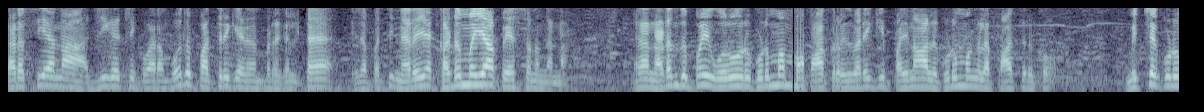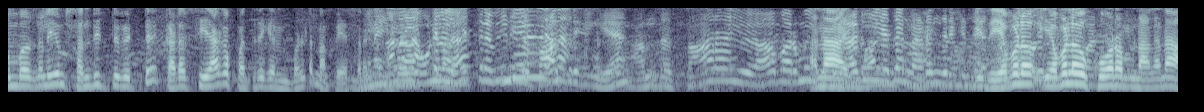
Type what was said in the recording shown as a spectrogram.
கடைசியா நான் ஜிஹெச்சுக்கு வரும்போது பத்திரிகை நண்பர்கள்ட்ட இதை பத்தி நிறைய கடுமையா பேசணுங்கண்ணா ஏன்னா நடந்து போய் ஒரு ஒரு குடும்பமா பார்க்குறோம். இது வரைக்கும் பதினாலு குடும்பங்களை பார்த்துருக்கோம். மிச்ச குடும்பங்களையும் சந்தித்து விட்டு கடைசியாக பத்திரிகை நண்பர்கள்ட்ட நான் பேசுறேன். இது எவ்வளவு எவ்வளவு கோரம்னாங்கன்னா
